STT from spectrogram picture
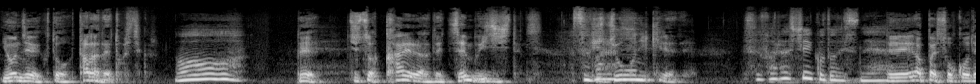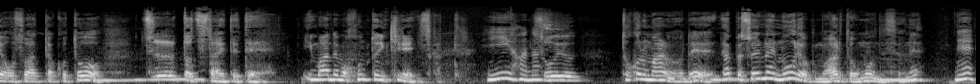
日本人が行くとタダで通してくる。うん、で、実は彼らで全部維持してるんです。非常に綺麗で。素晴らしいことですね。で、やっぱりそこで教わったことをずっと伝えてて、今でも本当に綺麗に使ってる。いい話。そういうところもあるので、やっぱりそれなりに能力もあると思うんですよね。ね、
